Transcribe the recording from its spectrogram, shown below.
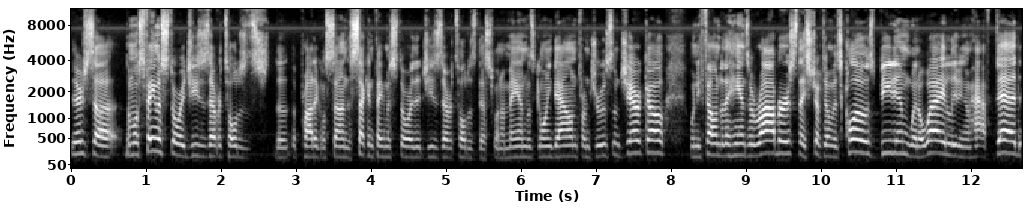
There's uh, the most famous story Jesus ever told is the, the prodigal son. The second famous story that Jesus ever told is this when a man was going down from Jerusalem to Jericho, when he fell into the hands of robbers, they stripped him of his clothes, beat him, went away, leaving him half dead.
